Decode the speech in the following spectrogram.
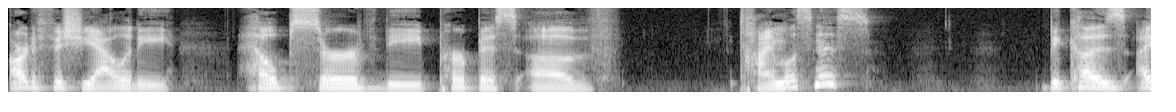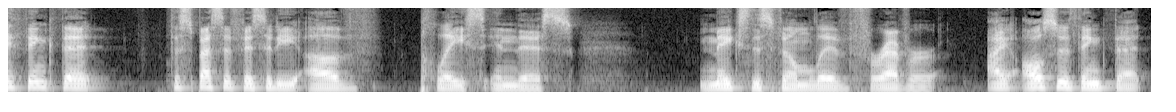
artificiality helps serve the purpose of timelessness because I think that the specificity of place in this makes this film live forever. I also think that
